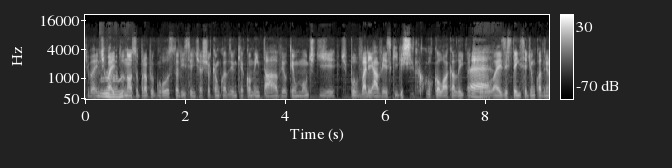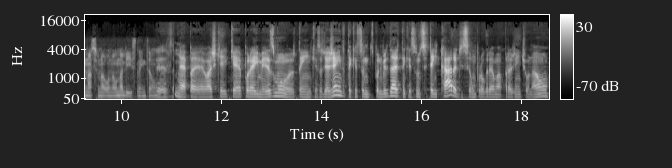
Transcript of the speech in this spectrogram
Tipo, a gente vai Uhum. do nosso próprio gosto ali, se a gente achou que é um quadrinho que é comentável, tem um monte de, tipo, variáveis que coloca ali, É. tipo, a existência de um quadrinho nacional ou não na lista. Então, É, eu acho que, que é por aí mesmo. Tem questão de agenda, tem questão de disponibilidade, tem questão de se tem cara de ser um programa pra gente ou não.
